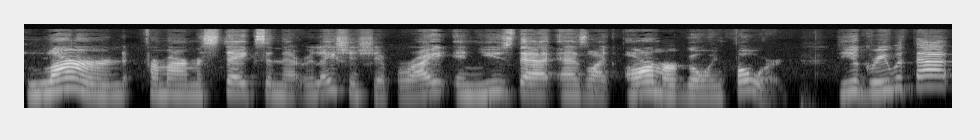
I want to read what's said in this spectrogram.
learned from our mistakes in that relationship, right? And use that as like armor going forward. Do you agree with that?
